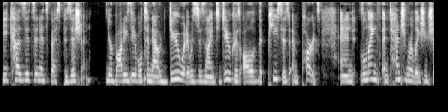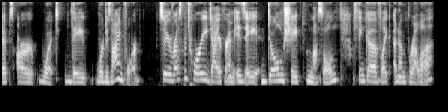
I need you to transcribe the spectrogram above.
because it's in its best position. Your body's able to now do what it was designed to do because all of the pieces and parts and length and tension relationships are what they were designed for. So, your respiratory diaphragm is a dome shaped muscle. Think of like an umbrella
